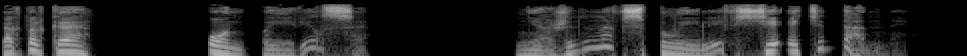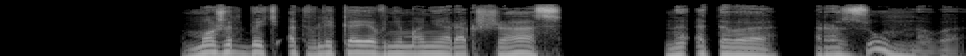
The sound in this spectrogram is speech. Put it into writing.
как только он появился, неожиданно всплыли все эти данные. Может быть, отвлекая внимание Ракшас на этого разумного,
